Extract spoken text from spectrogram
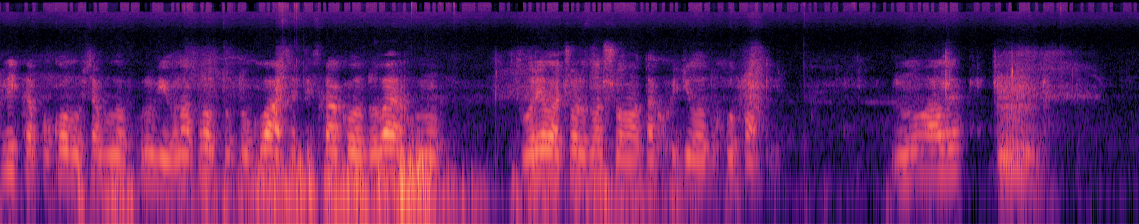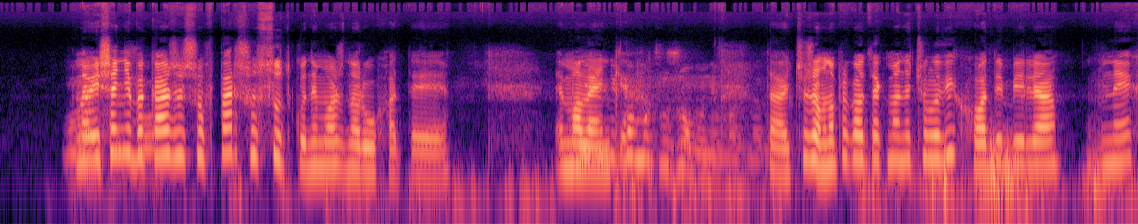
клітка по колу вся була в крові. Вона просто туклася, підскакувала доверху, ну, творила чорт що, вона так хотіла до хлопаків. Ну, але. Ну і ще ніби кажуть, що в першу сутку не можна рухати маленьких. Нікому чужому не можна. Так, чужому. Наприклад, як в мене чоловік ходить біля них,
